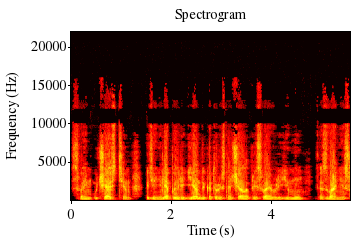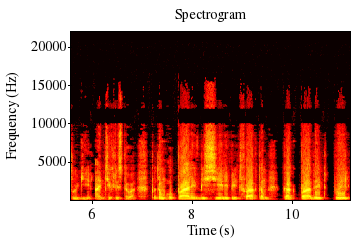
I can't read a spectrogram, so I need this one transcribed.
своим участием, где нелепые легенды, которые сначала присваивали ему звание слуги Антихристова, потом упали в бессилие перед фактом, как падает пыль,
